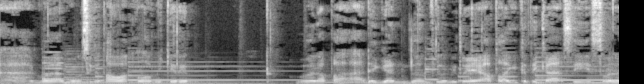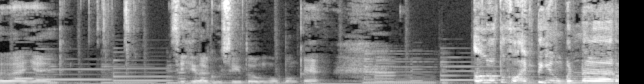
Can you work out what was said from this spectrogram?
Ah gue gue masih ketawa kalau mikirin beberapa adegan dalam film itu ya. Apalagi ketika si saudaranya si Hiraguchi itu ngomong kayak lo tuh kok acting yang bener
